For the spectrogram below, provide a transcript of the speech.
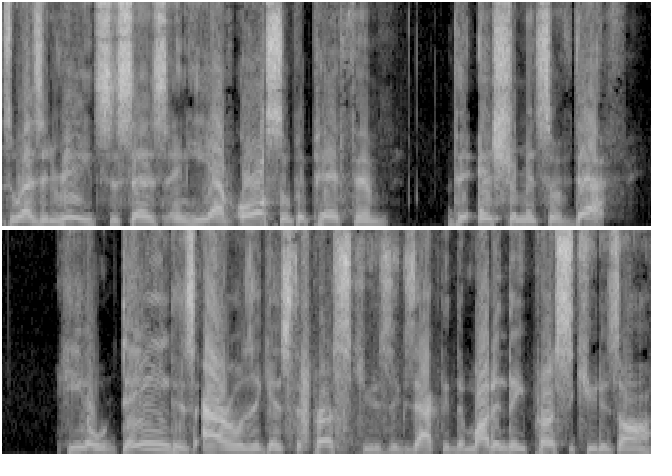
So as it reads, it says, And he have also prepared for him the instruments of death. He ordained his arrows against the persecutors. Exactly. The modern day persecutors are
